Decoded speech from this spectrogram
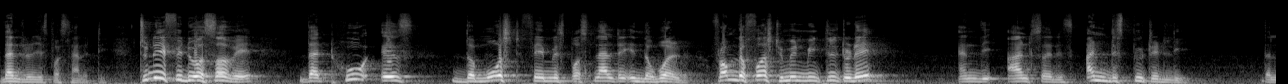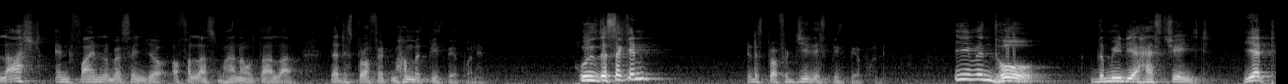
than religious personality. Today, if we do a survey that who is the most famous personality in the world from the first human being till today, and the answer is undisputedly the last and final messenger of Allah subhanahu wa ta'ala, that is Prophet Muhammad, peace be upon him. Who is the second? It is Prophet Jesus, peace be upon him. Even though the media has changed, yet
